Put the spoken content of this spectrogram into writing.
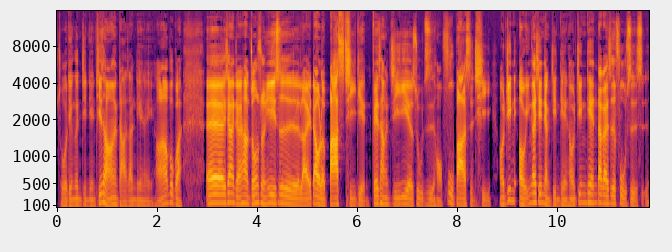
昨天跟今天其实好像打三天而已，好，那不管，呃，现在讲一下总损益是来到了八十七点，非常吉利的数字，哈，负八十七，哦，今天哦，应该先讲今天，哦，今天大概是负四十，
